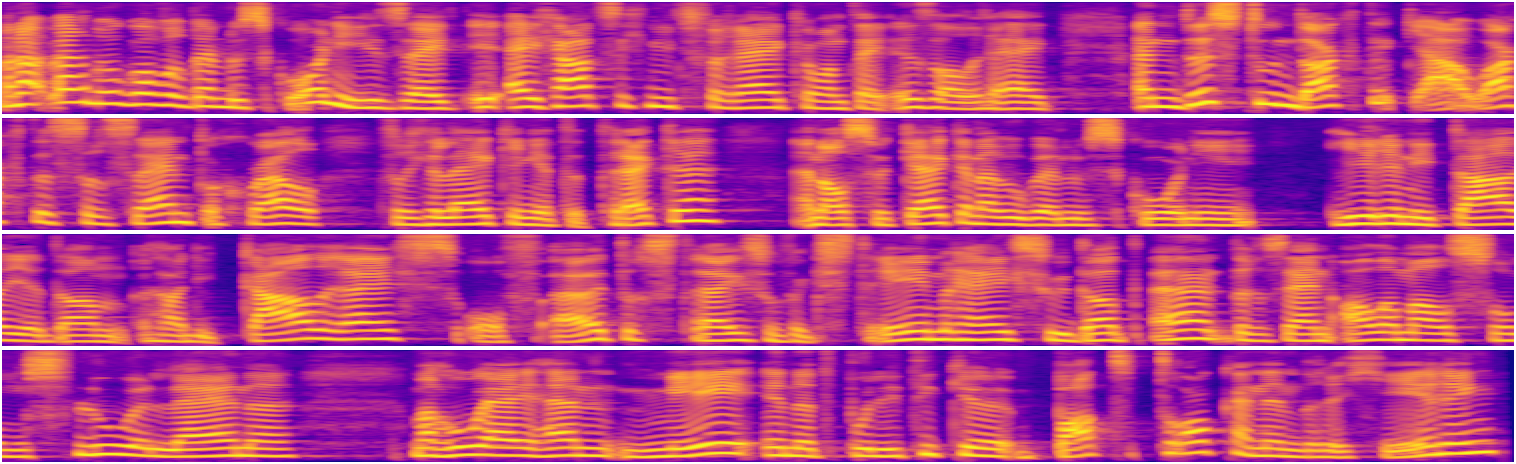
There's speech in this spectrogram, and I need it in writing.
Maar dat werd ook over Berlusconi gezegd. Hij gaat zich niet verrijken, want hij is al rijk. En dus toen dacht ik, ja, wacht eens, er zijn toch wel vergelijkingen te trekken. En als we kijken naar hoe Berlusconi hier in Italië dan radicaal rechts of uiterst rechts of extreem rechts, hoe dat, hè, er zijn allemaal soms sluwe lijnen. Maar hoe hij hen mee in het politieke bad trok en in de regering,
